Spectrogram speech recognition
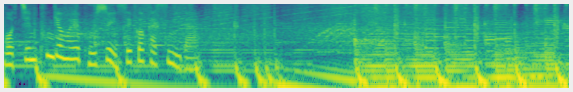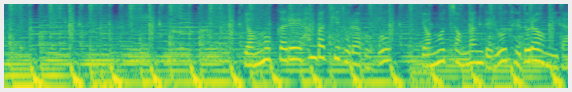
멋진 풍경을 볼 수 있을 것 같습니다. 연못가를 한 바퀴 돌아보고 연못 전망대로 되돌아옵니다.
